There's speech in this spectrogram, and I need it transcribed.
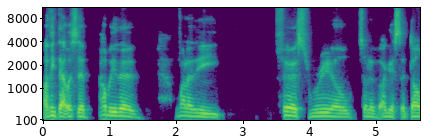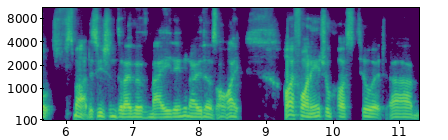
I think that was the probably the one of the first real sort of I guess adult smart decisions that I've ever made. And you know, there was a high high financial cost to it um,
